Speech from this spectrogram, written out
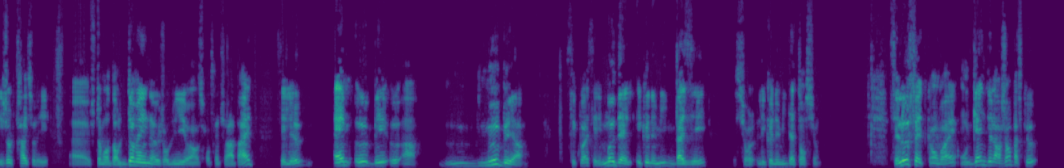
gens qui travaillent sur euh, justement dans le domaine aujourd'hui, on sont en train de faire apparaître, c'est le MEBEA. MEBEA. C'est quoi? C'est les modèles économiques basés sur l'économie d'attention. C'est le fait qu'en vrai, on gagne de l'argent parce que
